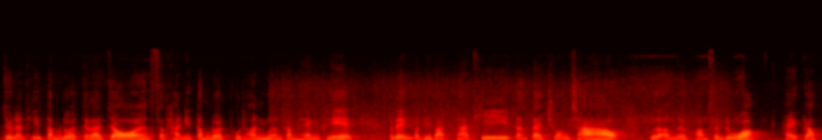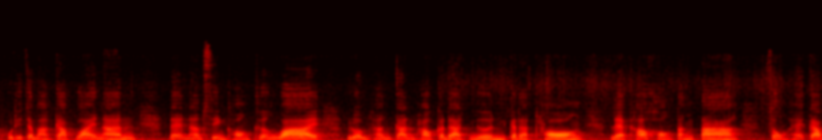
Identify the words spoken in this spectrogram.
เจ้าหน้าที่ตำรวจจราจร สถานีตำรวจภูธรเมืองกำแพงเพชรเร่งปฏิบัติหน้าที่ตั้งแต่ช่วงเช้า เพื่ออำนวยความสะดวกให้กับผู้ที่จะมากราบไหว้นั้น ได้นำสิ่งของเครื่องไหว้ รวมทั้งการเผากระดาษเงิน กระดาษทอง และข้าวของต่างๆ ส่งให้กับ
